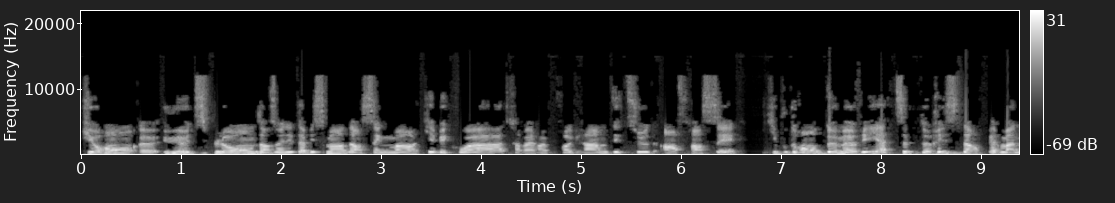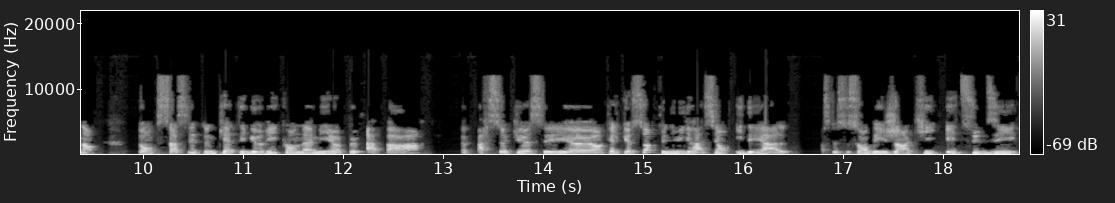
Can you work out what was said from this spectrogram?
qui auront euh, eu un diplôme dans un établissement d'enseignement québécois à travers un programme d'études en français qui voudront demeurer à titre de résident permanent. Donc ça, c'est une catégorie qu'on a mis un peu à part euh, parce que c'est euh, en quelque sorte une immigration idéale parce que ce sont des gens qui étudient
